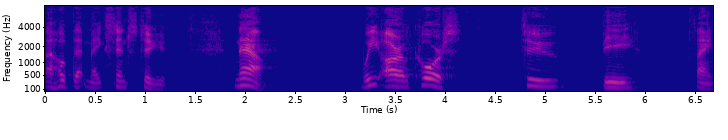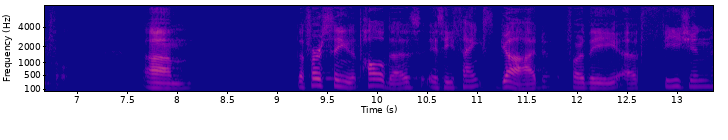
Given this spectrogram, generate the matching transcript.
I hope that makes sense to you. Now, we are, of course, to be thankful. Um, the first thing that Paul does is he thanks God for the Ephesian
